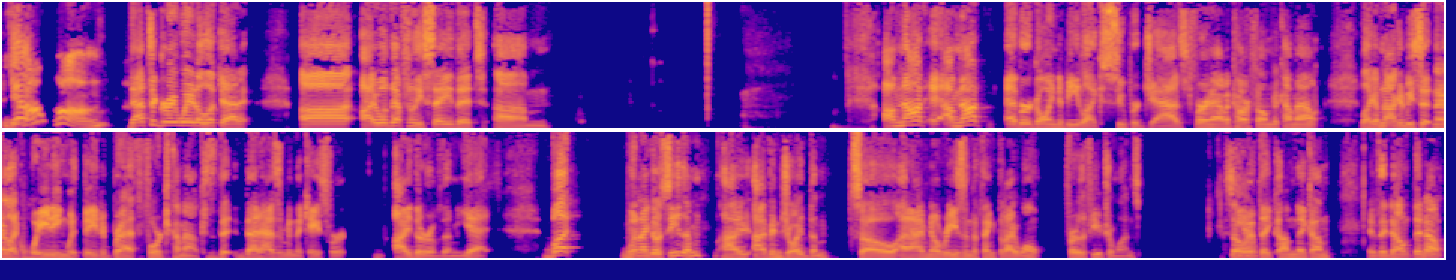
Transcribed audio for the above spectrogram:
You're yeah, not wrong. That's a great way to look at it. Uh I will definitely say that um I'm not I'm not ever going to be like super jazzed for an Avatar film to come out. Like I'm not going to be sitting there like waiting with bated breath for it to come out cuz th- that hasn't been the case for either of them yet. But when I go see them, I I've enjoyed them. So I have no reason to think that I won't for the future ones. So yeah. if they come, they come. If they don't, they don't.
